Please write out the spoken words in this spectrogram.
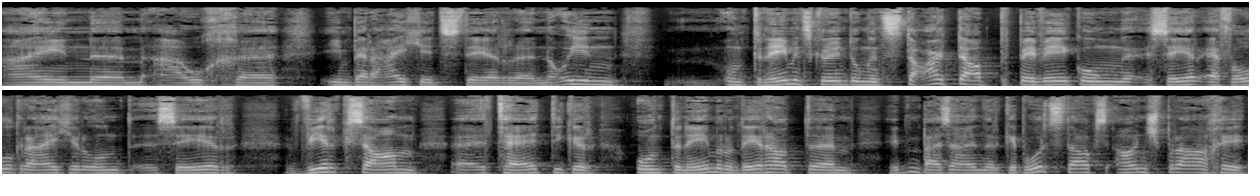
ein ähm, auch äh, im Bereich jetzt der äh, neuen Unternehmensgründungen, Start-up-Bewegung sehr erfolgreicher und sehr wirksam äh, tätiger Unternehmer und er hat ähm, eben bei seiner Geburtstagsansprache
